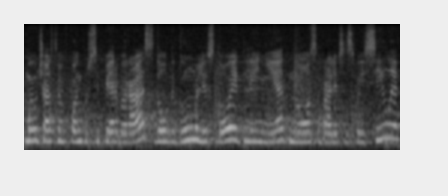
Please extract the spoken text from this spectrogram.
Мы участвуем в конкурсе первый раз, долго думали, стоит ли, нет, но собрали все свои силы,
